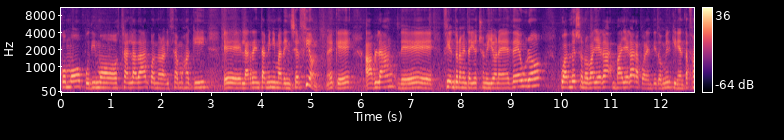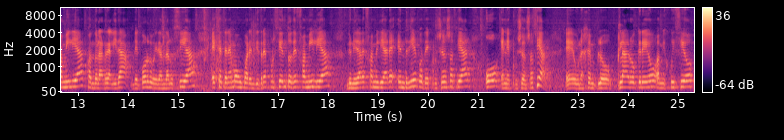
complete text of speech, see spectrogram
como pudimos trasladar cuando analizamos aquí eh, la renta mínima de inserción, que hablan de 198 millones de euros cuando eso no va a llegar, va a, llegar a 42.500 familias, cuando la realidad de Córdoba y de Andalucía es que tenemos un 43% de familias, de unidades familiares en riesgo de exclusión social o en exclusión social es un ejemplo claro, creo, a mi juicio,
